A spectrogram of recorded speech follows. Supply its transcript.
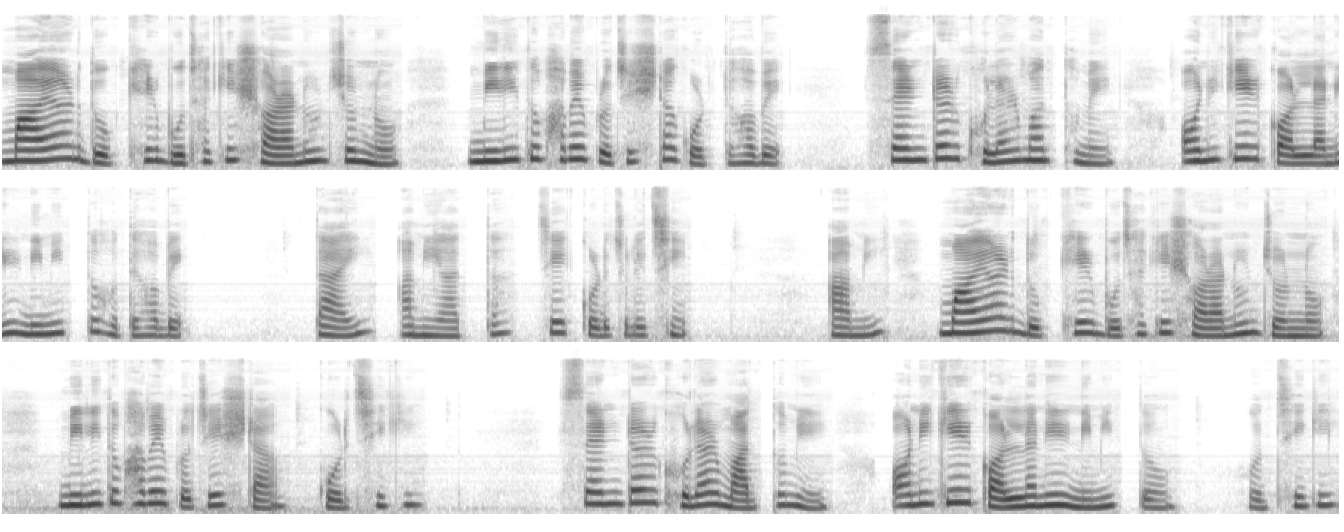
মায়ার দুঃখের বোঝাকে সরানোর জন্য মিলিতভাবে প্রচেষ্টা করতে হবে। সেন্টার খোলার মাধ্যমে অনেকের কল্যাণের নিমিত্ত হতে হবে। তাই আমি আত্মা চেক করে চলেছি। আমি মায়ার দুঃখের বোঝাকে সরানোর জন্য মিলিতভাবে প্রচেষ্টা করছি কি? সেন্টার খোলার মাধ্যমে অনেকের কল্যাণের নিমিত্ত হচ্ছে কি?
